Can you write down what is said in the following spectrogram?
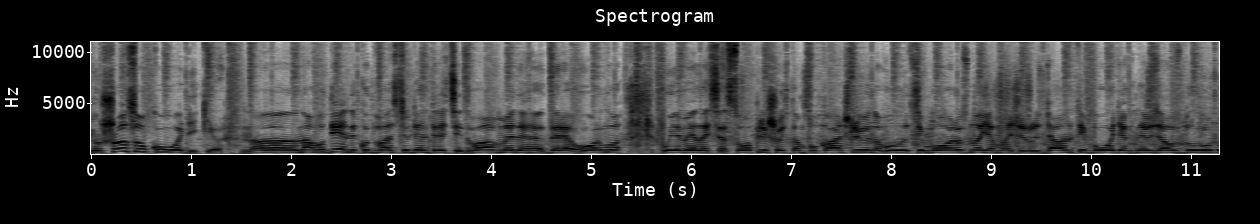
Ну що, совководіків? На, на годиннику 21.32 в мене дере горло, появилися соплі, щось там покашлюю, на вулиці морозно, я майже роздягнутий, бо одяг не взяв з дуру.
